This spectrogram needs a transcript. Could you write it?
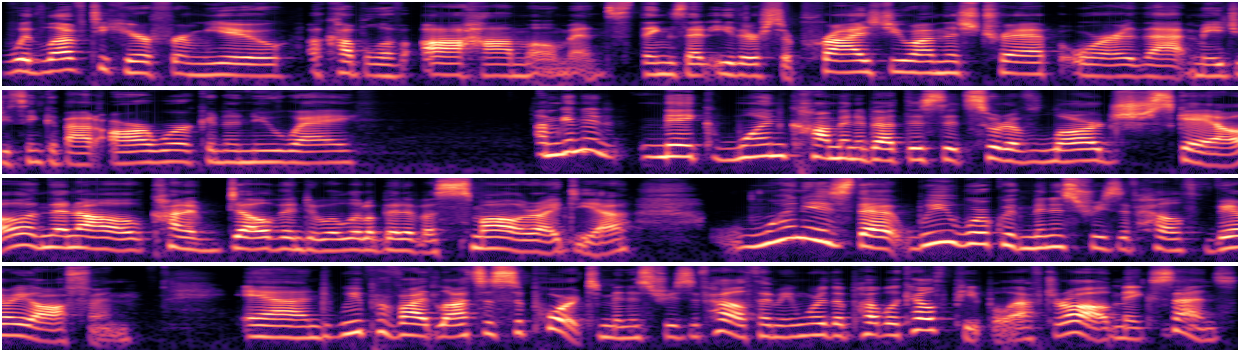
Would love to hear from you a couple of aha moments, things that either surprised you on this trip or that made you think about our work in a new way. I'm going to make one comment about this that's sort of large scale, and then I'll kind of delve into a little bit of a smaller idea. One is that we work with ministries of health very often. And we provide lots of support to ministries of health. I mean, we're the public health people, after all, it makes sense.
